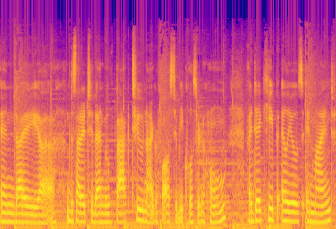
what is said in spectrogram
and I uh, decided to then move back to Niagara Falls to be closer to home. I did keep Elios in mind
